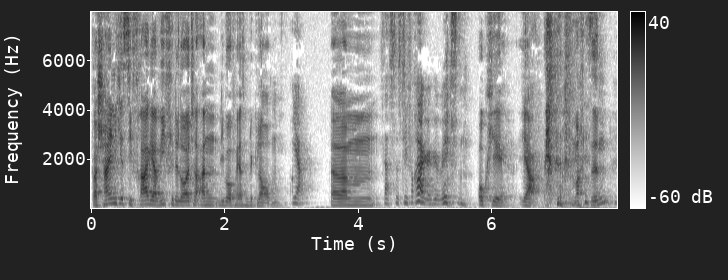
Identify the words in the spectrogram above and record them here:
Wahrscheinlich ist die Frage ja, wie viele Leute an Liebe auf den ersten Blick glauben. Ja. Ähm, das ist die Frage gewesen. Okay, ja, macht Sinn.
